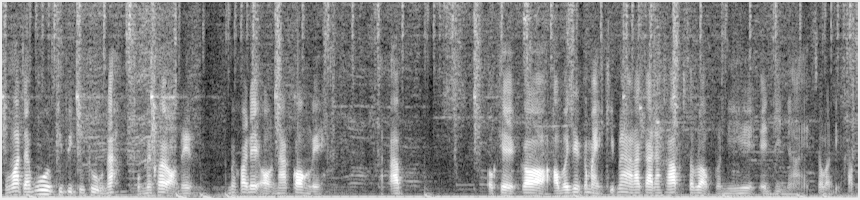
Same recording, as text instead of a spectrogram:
ผมว่าจะพูดผิดๆถูกๆนะ ผมไม่ค่อยออกเนไม่ค่อยได้ออกหน้ากล้องเลยนะครับ โอเค ก็เอาไว้เจอกันใหม่คลิปหน้าแล้วกันนะครับสำหรับวันนี้เอ็นดีนสวัสดีครับ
